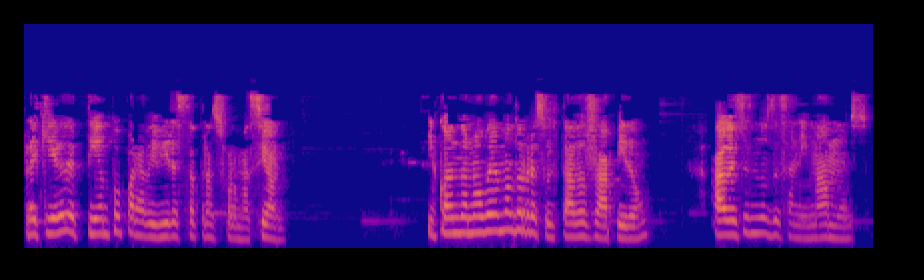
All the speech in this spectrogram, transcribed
requiere de tiempo para vivir esta transformación. Y cuando no vemos los resultados rápido, a veces nos desanimamos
